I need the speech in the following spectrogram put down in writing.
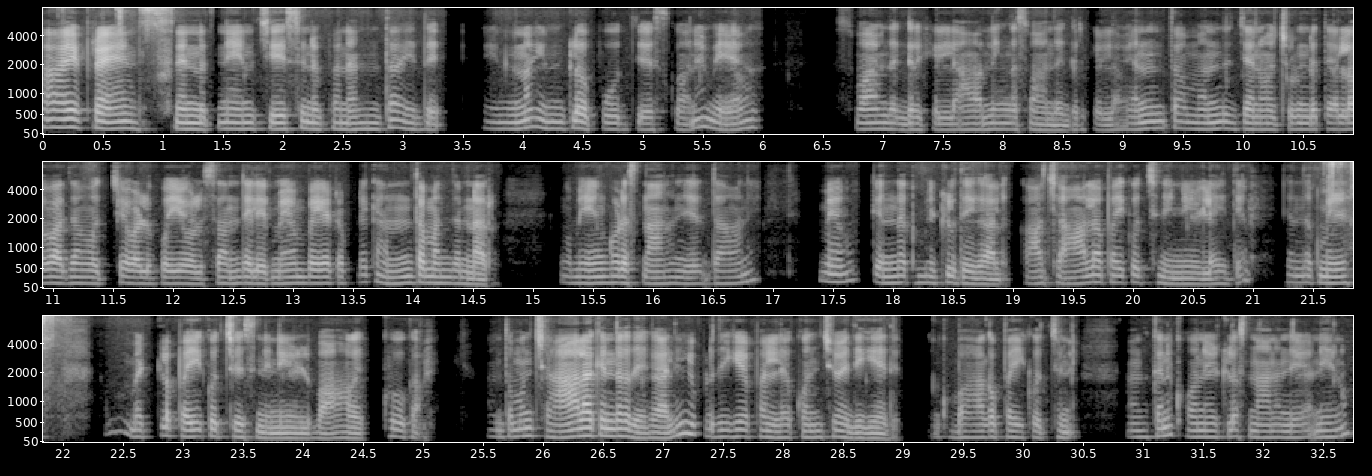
Hi friends. నిన్న నేను చేసిన పని అంతా ఇదే. నిన్న ఇంట్లో పూజ చేసుకొని మేము స్వామి దగ్గరికి వెళ్ళాం. లింగ స్వామి దగ్గరికి వెళ్ళాం. ఎంతమంది జనం వచ్చి ఉండే తెల్లవారుజాము వచ్చేవాళ్ళు పోయేవాళ్ళు సందే లేరు మేము పోయేటప్పటికి అంతమంది ఉన్నారు. ఇంకా మేము కూడా స్నానం చేద్దామని మేము కిందకు మెట్లు దిగాలి. చాలా పైకి వచ్చినాయి నీళ్ళు అయితే. కిందకు మె మెట్ల పైకి వచ్చేసినాయి నీళ్ళు బాగా ఎక్కువగా. అంతకుముందు చాలా కిందకు దిగాలి. ఇప్పుడు దిగే పనిలే కొంచెమే దిగేది. బాగా పైకి వచ్చినాయి అందుకని కోనేటిలో స్నానం చేయ నేను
